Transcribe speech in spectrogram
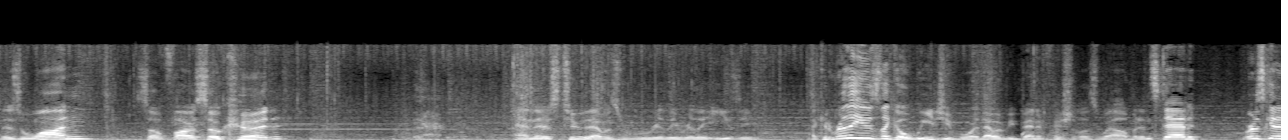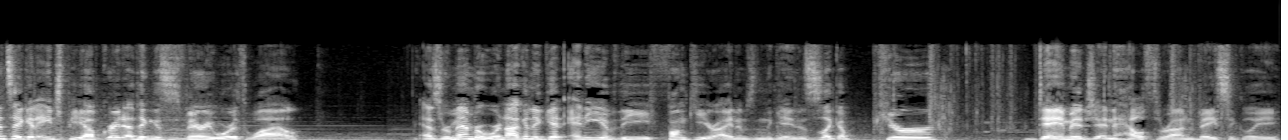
There's one. So far, so good. And there's two. That was really, really easy. I could really use like a Ouija board. That would be beneficial as well. But instead, we're just gonna take an HP upgrade. I think this is very worthwhile. As remember, we're not gonna get any of the funkier items in the game. This is like a pure damage and health run, basically.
